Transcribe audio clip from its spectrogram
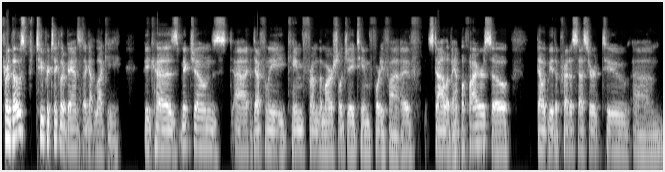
For those two particular bands, I got lucky because Mick Jones uh, definitely came from the Marshall JTM 45 style of amplifiers. So that would be the predecessor to, um,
